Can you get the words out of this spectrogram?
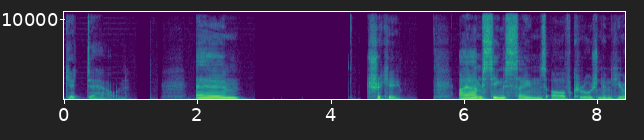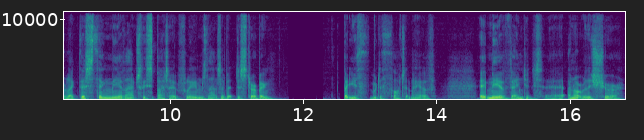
Get down. Um, tricky. I am seeing signs of corrosion in here. Like this thing may have actually spat out flames. That's a bit disturbing but you th- would have thought it might have. It may have vented. Uh, I'm not really sure.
